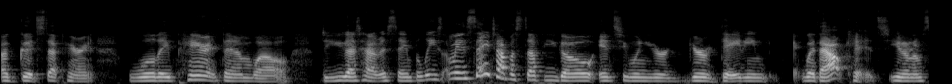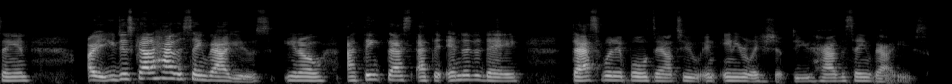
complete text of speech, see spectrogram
a good step parent? Will they parent them well? Do you guys have the same beliefs? I mean, the same type of stuff you go into when you're you're dating without kids. You know what I'm saying? All right, you just gotta have the same values. You know, I think that's at the end of the day, that's what it boils down to in any relationship. Do you have the same values?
